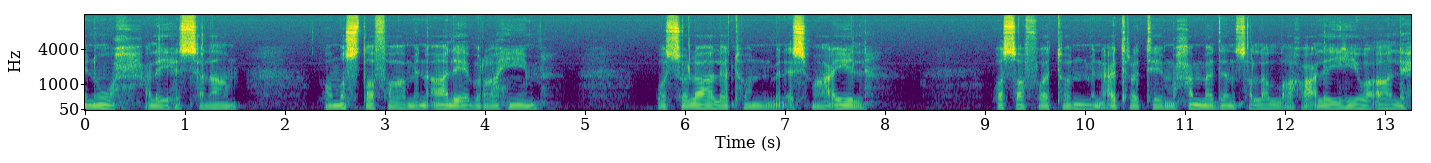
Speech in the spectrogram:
نوح عليه السلام ومصطفى من آل إبراهيم وسلالة من إسماعيل وصفوة من عترة محمد صلى الله عليه وآله.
